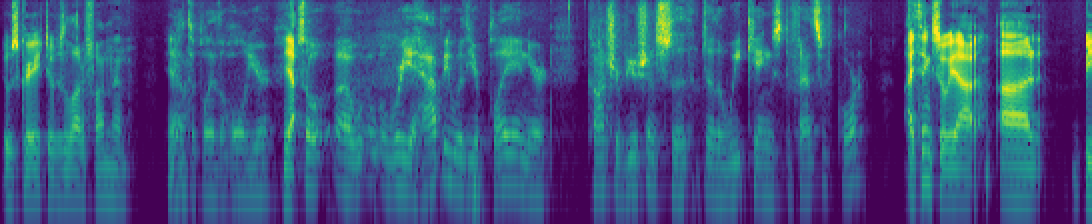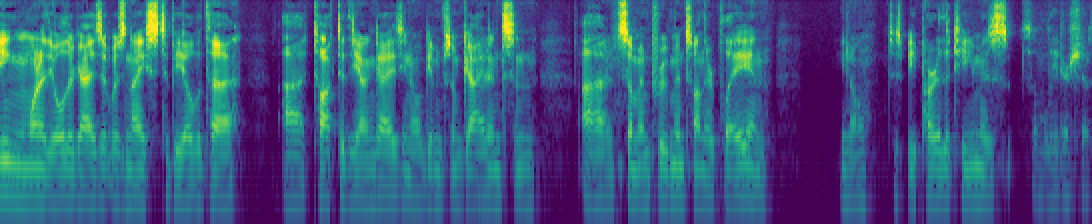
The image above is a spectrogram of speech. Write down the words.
it was great. It was a lot of fun. And yeah. to play the whole year. Yeah. So uh, were you happy with your play and your contributions to, to the Wheat Kings defensive core? I think so. Yeah. Uh, being one of the older guys, it was nice to be able to uh, talk to the young guys, you know, give them some guidance and uh, some improvements on their play, and you know, just be part of the team is some leadership.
